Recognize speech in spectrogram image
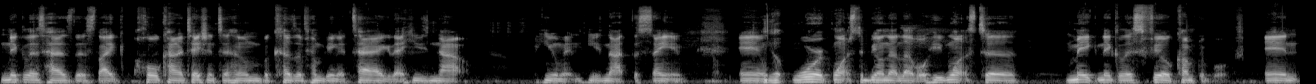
Nicholas has this like whole connotation to him because of him being a tag that he's not human. He's not the same, and Yep. Worick wants to be on that level. He wants to make Nicholas feel comfortable, and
